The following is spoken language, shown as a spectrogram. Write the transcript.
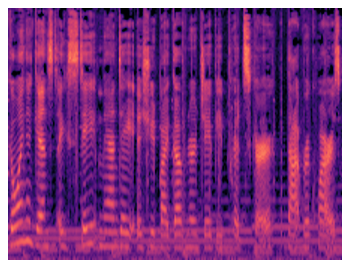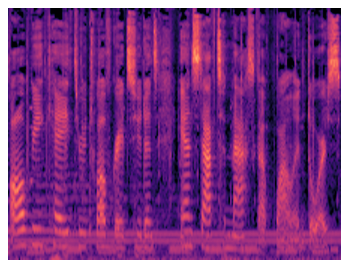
going against a state mandate issued by Governor J.B. Pritzker that requires all pre K through 12th grade students and staff to mask up while indoors.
